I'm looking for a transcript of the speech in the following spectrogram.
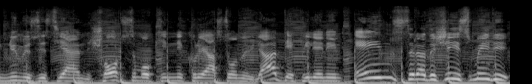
Ünlü müzisyen short smokinli kreasyonuyla defilenin en sıra dışı ismiydi.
